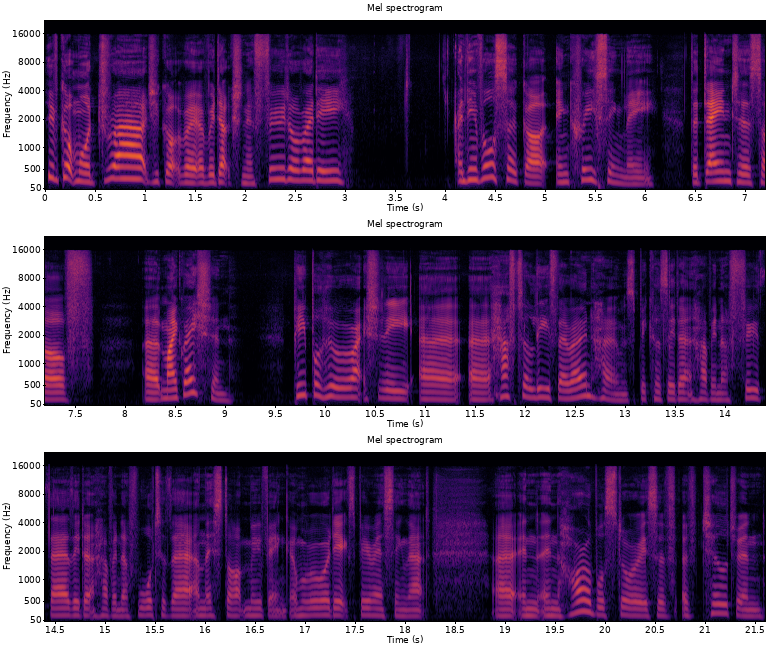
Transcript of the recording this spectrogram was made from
You've got more drought. You've got a reduction in food already. And you've also got increasingly the dangers of uh, migration. People who are actually uh, uh, have to leave their own homes because they don't have enough food there, they don't have enough water there, and they start moving. And we're already experiencing that uh, in, in, horrible stories of, of children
